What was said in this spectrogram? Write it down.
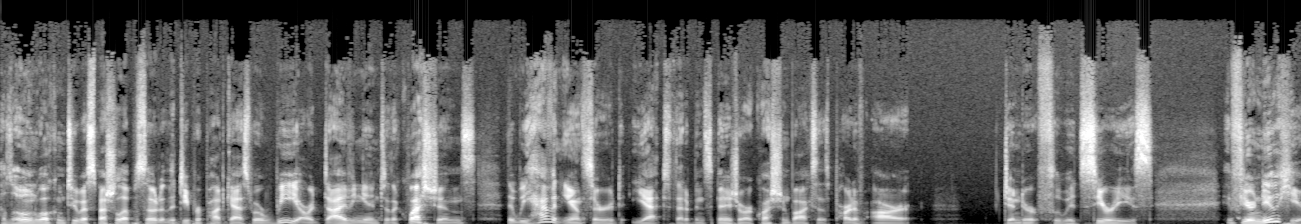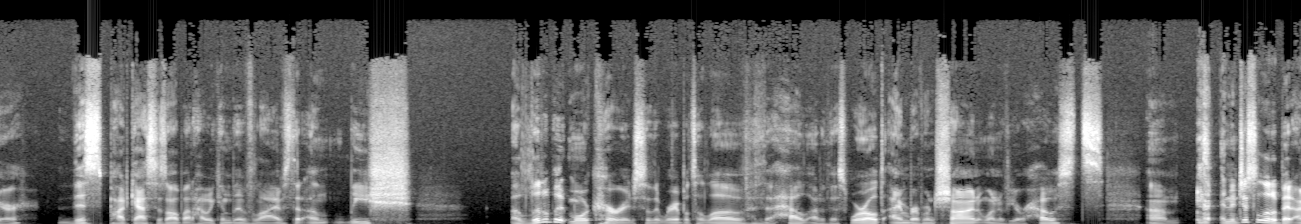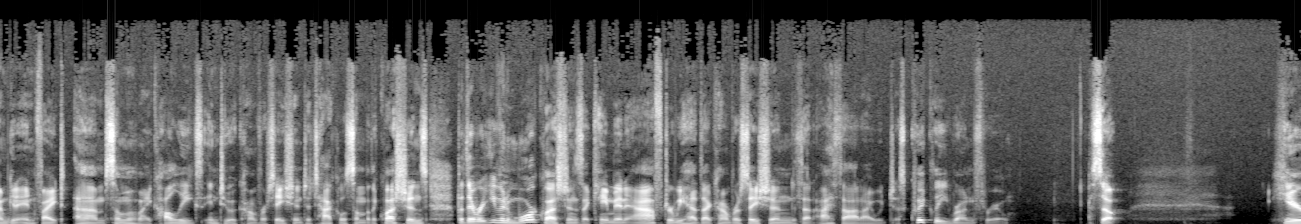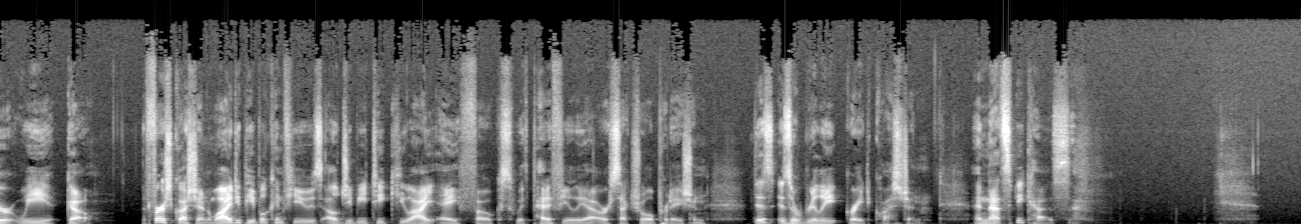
Hello, and welcome to a special episode of the Deeper Podcast where we are diving into the questions that we haven't answered yet that have been submitted to our question box as part of our gender fluid series. If you're new here, this podcast is all about how we can live lives that unleash a little bit more courage so that we're able to love the hell out of this world. I'm Reverend Sean, one of your hosts. Um, and in just a little bit, I'm going to invite um, some of my colleagues into a conversation to tackle some of the questions. But there were even more questions that came in after we had that conversation that I thought I would just quickly run through. So here we go. The first question Why do people confuse LGBTQIA folks with pedophilia or sexual predation? This is a really great question. And that's because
